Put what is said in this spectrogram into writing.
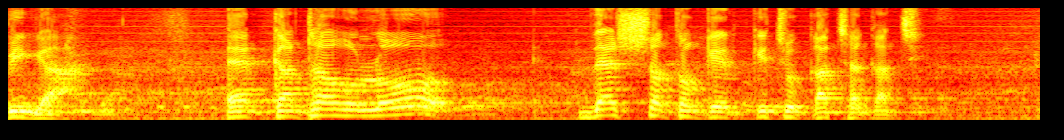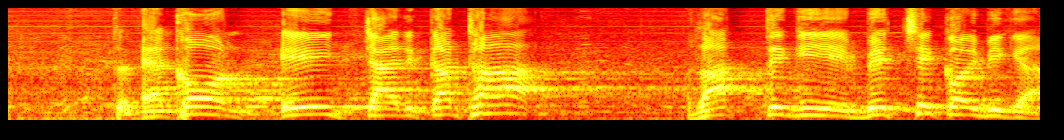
বিঘা। এক কাঠা হলো দেড় শতকের কিছু কাছাকাছি। তো এখন এই চার কাঠা রাখতে গিয়ে বেচছে কয় বিঘা?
